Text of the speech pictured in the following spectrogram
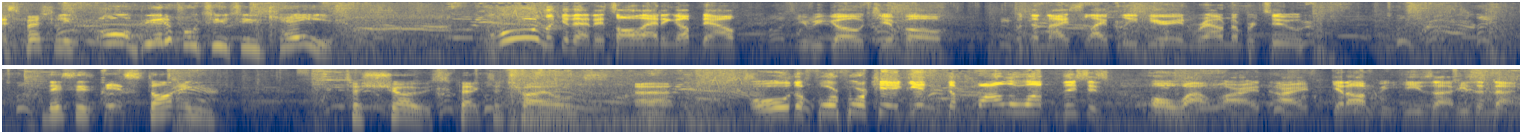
Especially, oh, beautiful 22K. Ooh, look at that. It's all adding up now. Here we go, Jimbo with a nice life lead here in round number two. This is, it's starting to show Spectre Child's. Uh, oh, the 4-4K again, the follow-up. This is, oh wow, all right, all right, get off me. He's, uh, he's a nut.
